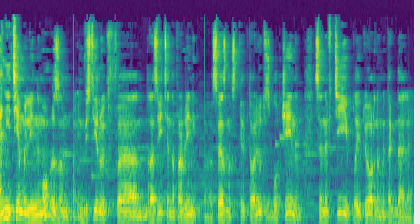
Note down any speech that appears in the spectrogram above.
они тем или иным образом инвестируют в э, развитие направлений, э, связанных с криптовалютой, с блокчейном, с NFT, Play to Earn и так далее.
